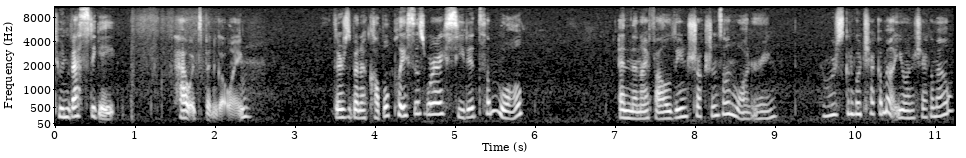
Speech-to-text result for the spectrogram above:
to investigate how it's been going. There's been a couple places where I seeded some wool, and then I follow the instructions on watering, and we're just gonna go check them out. You wanna check them out?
